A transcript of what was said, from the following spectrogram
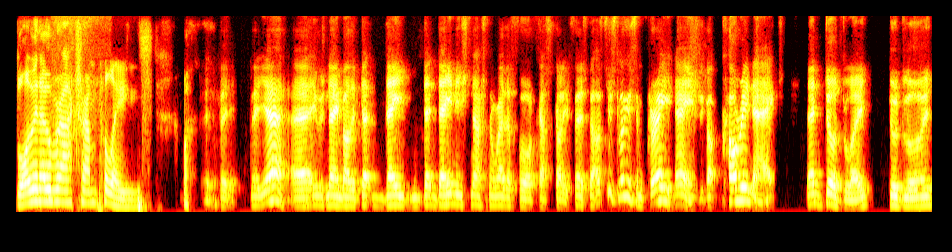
blowing over our trampolines. But, but, but yeah, uh, it was named by the, Da- they, the Danish National Weather Forecast. Got it first, but I was just looking at some great names. We've got Corrie next, then Dudley, Dudley,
